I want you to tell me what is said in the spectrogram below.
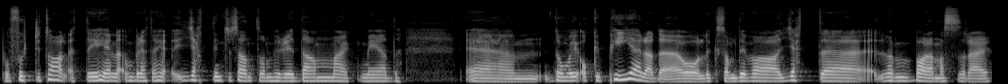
på 40-talet. Det är hela, hon berättar jätteintressant om hur det är i Danmark med Ehm, de var ju ockuperade och liksom det var jätte, det var bara massa sådär,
